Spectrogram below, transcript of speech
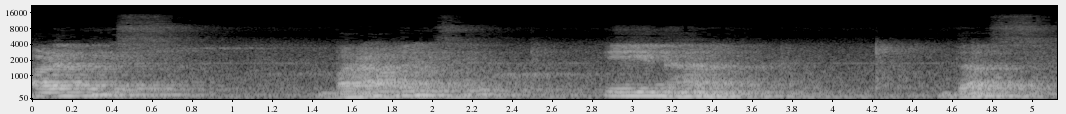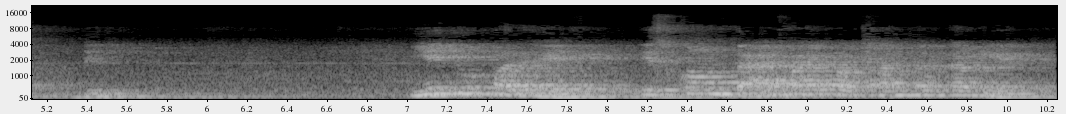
अड़तीस बराबर से ए धन, दस डी ये जो पद है, इसको हम दाएँ बाएँ पक्षांतर कर ले।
